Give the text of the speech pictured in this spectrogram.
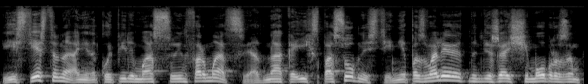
Естественно, они накупили массу информации, однако их способности не позволяют надлежащим образом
